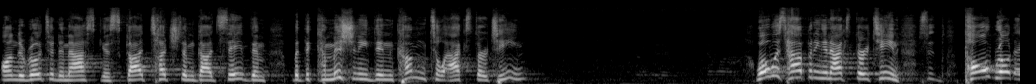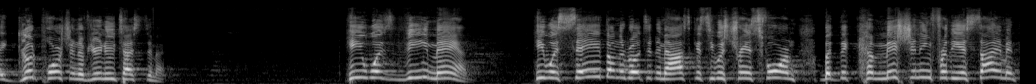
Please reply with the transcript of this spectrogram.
on the road to Damascus? God touched him, God saved him, but the commissioning didn't come until Acts 13. What was happening in Acts 13? Paul wrote a good portion of your New Testament. He was the man. He was saved on the road to Damascus. He was transformed. But the commissioning for the assignment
